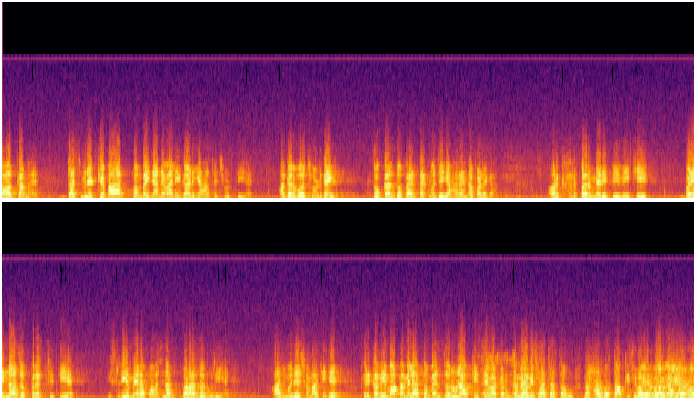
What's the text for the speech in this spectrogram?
बहुत कम है। दस मिनट के बाद बंबई जाने वाली गाड़ी यहाँ से छूटती है। अगर वो छूट गई तो कल दोपहर तक मुझे यहाँ रहना पड़ेगा। और घर पर मेरी बीवी की बड़ी नाजुक परिस्थिति है। इसलिए मेरा पहुँचना बड़ा ज़रूरी है। आज मुझे क्षमा कीजिए। फिर कभी मौका मिला तो मैं ज़रूर आपकी सेवा करूँगा। मैं भी साथ चाहता हूँ। मैं हर वक्त आपकी सेवा करने को तैयार हूँ।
